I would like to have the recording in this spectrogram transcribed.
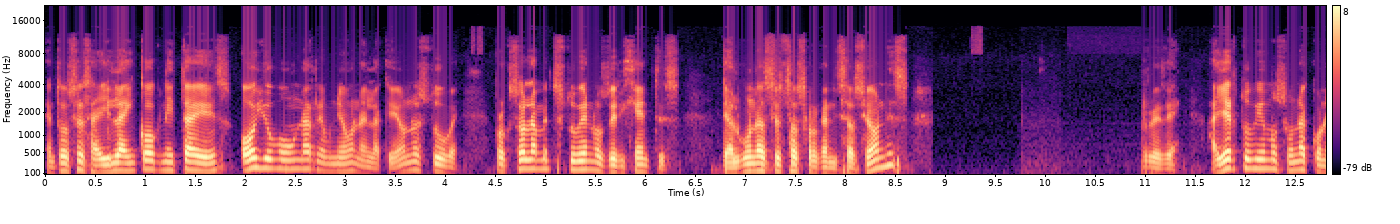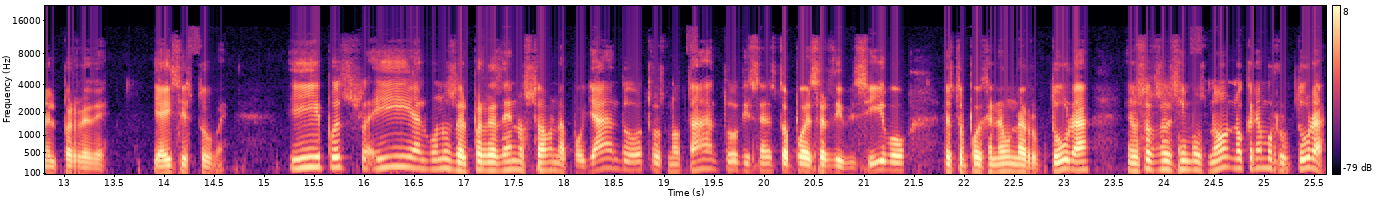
Entonces ahí la incógnita es, hoy hubo una reunión en la que yo no estuve, porque solamente estuvieron los dirigentes de algunas de estas organizaciones. PRD. Ayer tuvimos una con el PRD y ahí sí estuve. Y pues ahí algunos del PRD nos estaban apoyando, otros no tanto, dicen esto puede ser divisivo, esto puede generar una ruptura. Y nosotros decimos, no, no queremos ruptura,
